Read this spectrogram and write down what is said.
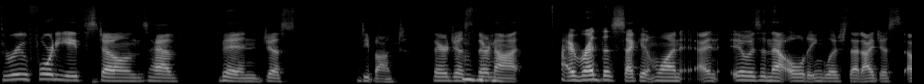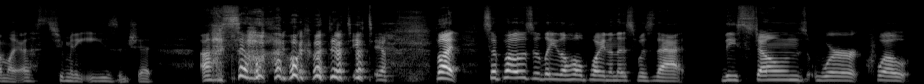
through 48th stones have been just debunked. They're just, they're Mhm. not. I read the second one and it was in that old English that I just, I'm like, that's too many E's and shit. Uh, so I won't go into detail. But supposedly the whole point in this was that these stones were, quote,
